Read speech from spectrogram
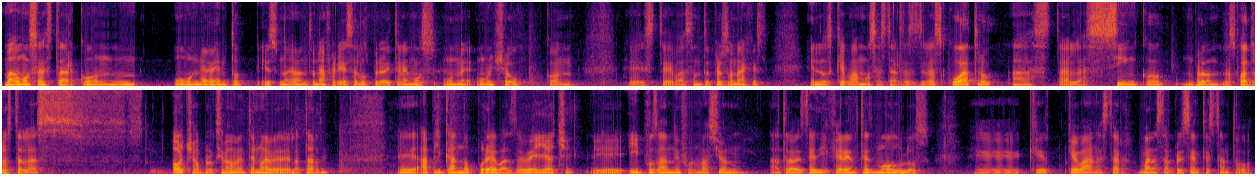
vamos a estar con un evento, es nuevamente una feria de salud, pero hoy tenemos un, un show con este, bastantes personajes, en los que vamos a estar desde las 4 hasta las 5, perdón, las 4 hasta las 8 aproximadamente, 9 de la tarde, eh, aplicando pruebas de VIH eh, y pues dando información a través de diferentes módulos eh, que, que, van, a estar, van a estar presentes tanto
